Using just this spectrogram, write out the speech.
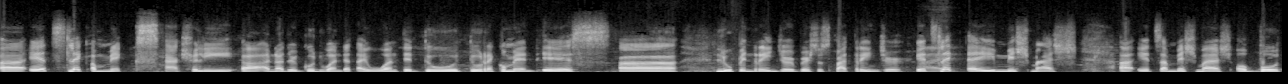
uh, it's like a mix actually. Uh, another good one that i wanted to to recommend is uh, lupin ranger versus pat ranger. It's I- like a mishmash. Uh, it's a mishmash of both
